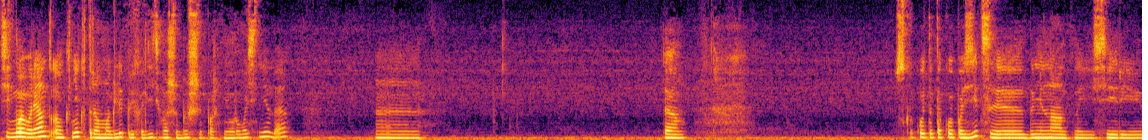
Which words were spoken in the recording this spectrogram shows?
Седьмой вариант. К некоторым могли приходить ваши бывшие партнеры во сне? Да. С какой-то такой позиции доминантной серии.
